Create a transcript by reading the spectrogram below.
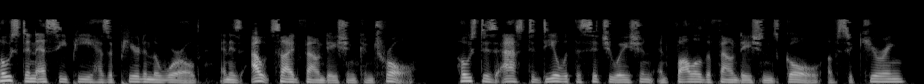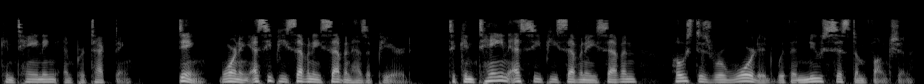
Host and SCP has appeared in the world and is outside Foundation control. Host is asked to deal with the situation and follow the Foundation's goal of securing, containing, and protecting. Ding. Warning. SCP-77 has appeared. To contain SCP-77, Host is rewarded with a new system function.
